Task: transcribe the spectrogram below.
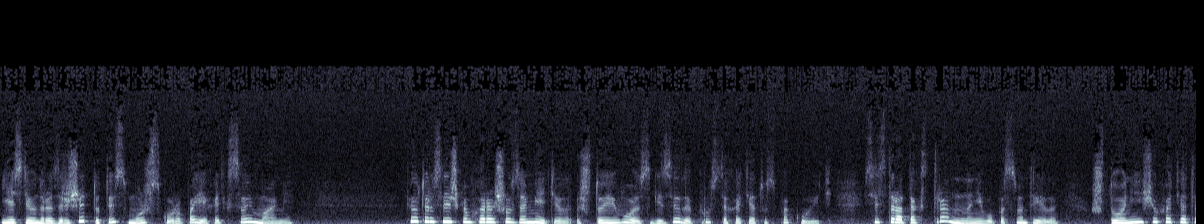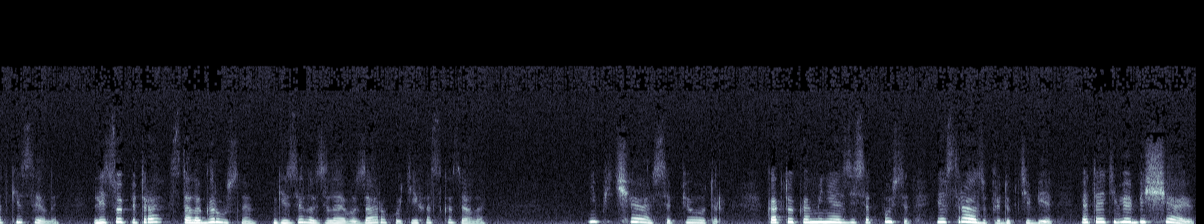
Если он разрешит, то ты сможешь скоро поехать к своей маме. Петр слишком хорошо заметил, что его с Гизелой просто хотят успокоить. Сестра так странно на него посмотрела. Что они еще хотят от Гизелы? Лицо Петра стало грустным. Гизела взяла его за руку и тихо сказала: "Не печалься, Петр. Как только меня здесь отпустят, я сразу приду к тебе. Это я тебе обещаю.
